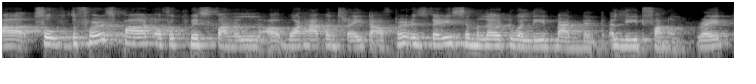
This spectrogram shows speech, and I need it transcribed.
Uh, so the first part of a quiz funnel, uh, what happens right after, is very similar to a lead magnet, a lead funnel, right?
